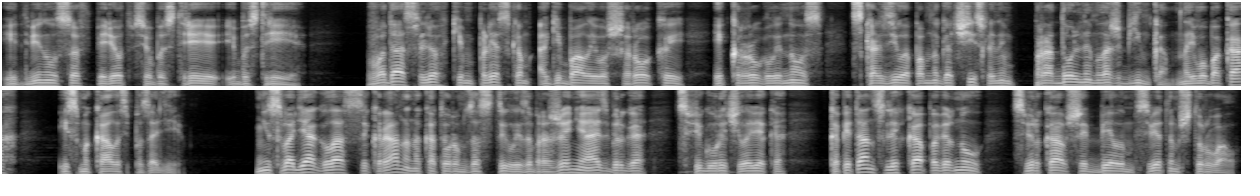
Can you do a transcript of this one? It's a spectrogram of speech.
и двинулся вперед все быстрее и быстрее. Вода с легким плеском огибала его широкий и круглый нос, скользила по многочисленным продольным ложбинкам на его боках и смыкалась позади. Не сводя глаз с экрана, на котором застыло изображение айсберга с фигурой человека, капитан слегка повернул сверкавший белым светом штурвал.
